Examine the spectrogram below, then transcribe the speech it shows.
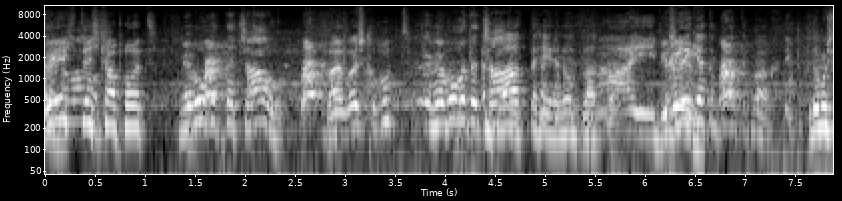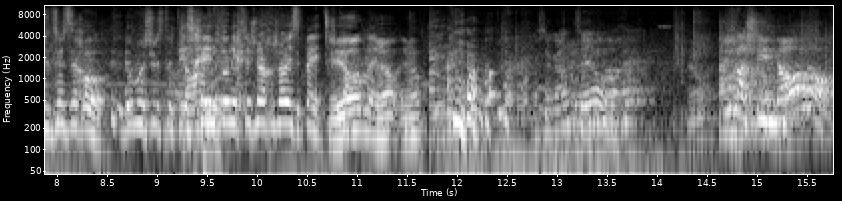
Richtig kaputt. Wir brauchen den Ciao. Was ist kaputt? Wir brauchen den Ciao. Platte hinten und Platte. Nein, wie Krieg hat eine Platte gemacht. Du musst jetzt rauskommen. Du musst uns den Dein Ciao. Kind und ich sonst nachher schon ins Bett. Ist kein Problem. Ja, ja. Du kannst ihn da noch.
